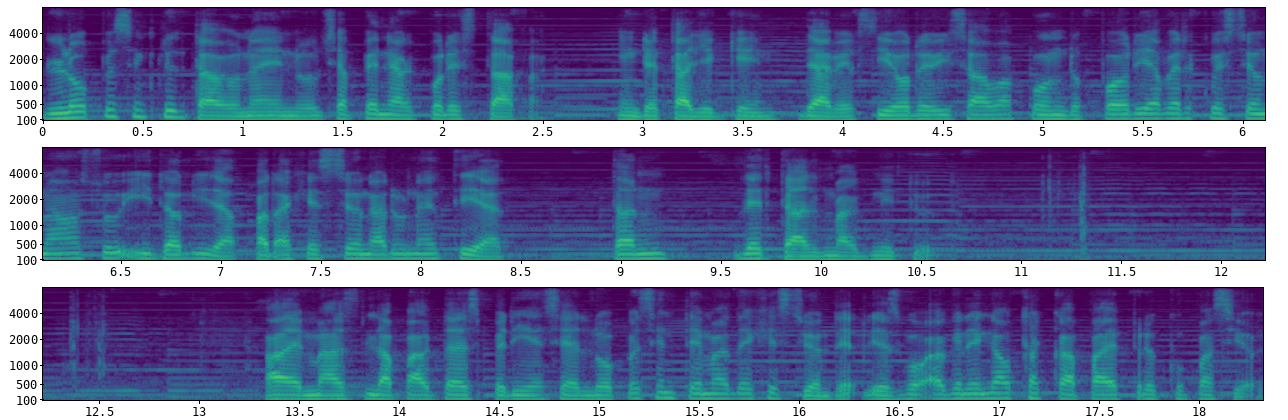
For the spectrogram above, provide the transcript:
López enfrentaba una denuncia penal por estafa, un detalle que, de haber sido revisado a fondo, podría haber cuestionado su idoneidad para gestionar una entidad de tal magnitud. Además, la falta de experiencia de López en temas de gestión de riesgo agrega otra capa de preocupación.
